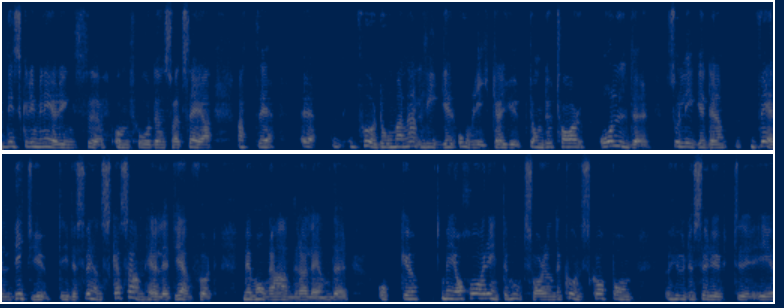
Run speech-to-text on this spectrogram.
diskrimineringsområden så att säga att eh, eh, fördomarna ligger olika djupt. Om du tar ålder så ligger den väldigt djupt i det svenska samhället jämfört med många andra länder. Och, eh, men jag har inte motsvarande kunskap om hur det ser ut i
